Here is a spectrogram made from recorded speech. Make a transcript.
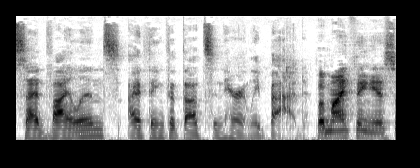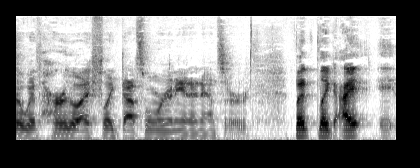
said violence, I think that that's inherently bad. But my thing is, so with her though, I feel like that's when we're gonna get an answer. But like I, it,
